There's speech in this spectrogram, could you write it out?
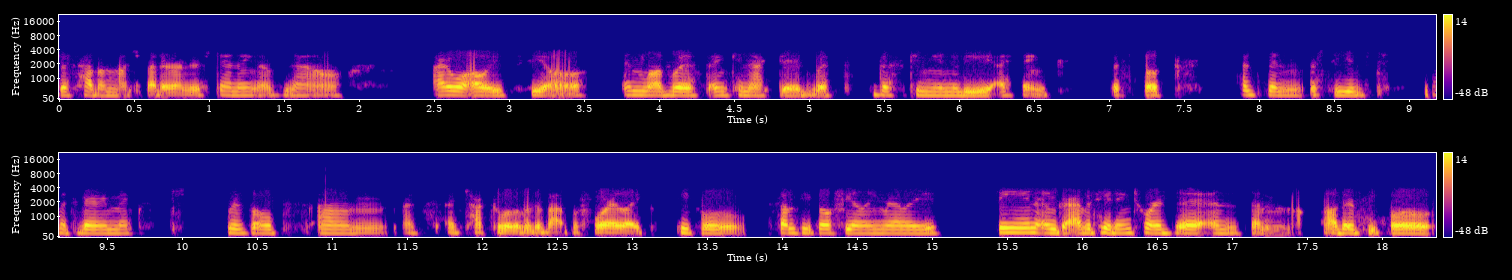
just have a much better understanding of now. I will always feel in love with and connected with this community. I think this book has been received with very mixed results. Um, I've, I've talked a little bit about before, like people, some people feeling really seen and gravitating towards it, and some other people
